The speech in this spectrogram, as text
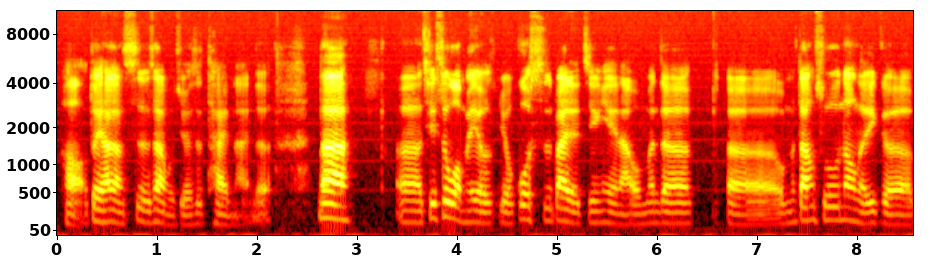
好，对他讲，事实上我觉得是太难了。那呃，其实我们有有过失败的经验啊。我们的呃，我们当初弄了一个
